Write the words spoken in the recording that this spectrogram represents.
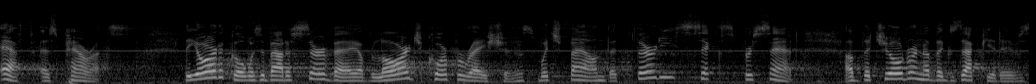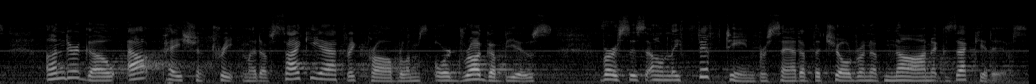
F as Parents. The article was about a survey of large corporations which found that 36% of the children of executives undergo outpatient treatment of psychiatric problems or drug abuse versus only 15% of the children of non-executives.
